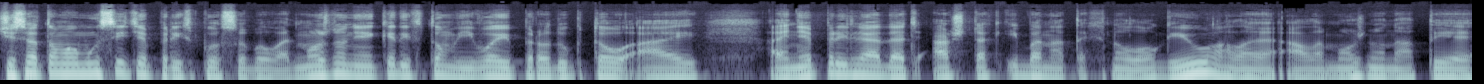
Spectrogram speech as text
či sa tomu musíte prispôsobovať. Možno niekedy v tom vývoji produktov aj, aj neprihľadať až tak iba na technológiu, ale, ale možno na tie,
